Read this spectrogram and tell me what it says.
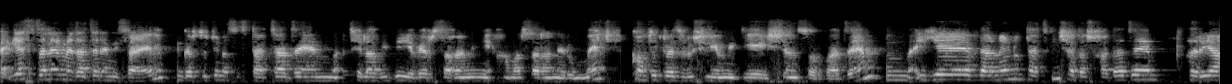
Ես ծներ մեծացել եմ Իսրայել, գրծությունս ստացած եմ Թել Ավիվի եւ Երուսաղեմի համալսարաններում մեջ, Conflict Resolution and Mediation սորված եմ, եւ դառնալու ընթացքին շատ աշխատած եմ հրյա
